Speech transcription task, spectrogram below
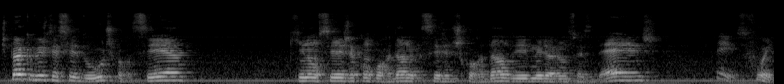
Espero que o vídeo tenha sido útil para você, que não seja concordando, que seja discordando e melhorando suas ideias. É isso, fui.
